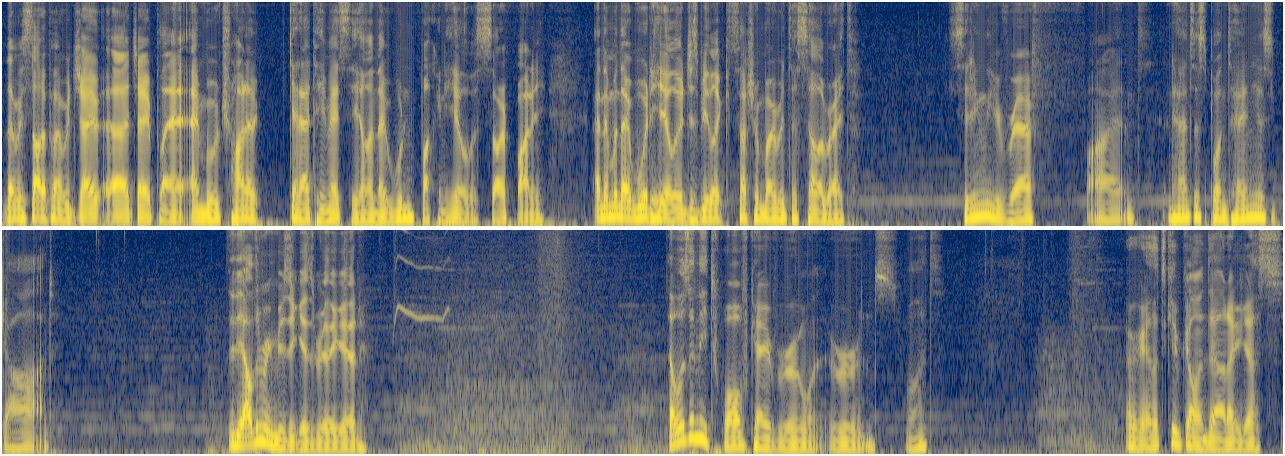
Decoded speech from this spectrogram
then we started playing with J uh, J player and we were trying to get our teammates to heal and they wouldn't fucking heal. It was so funny. And then when they would heal, it would just be like such a moment to celebrate. Exceedingly rare find. Enhances spontaneous guard. Dude, the Elden Ring music is really good. That was only 12k ruin runes. What? Okay, let's keep going down, I guess.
